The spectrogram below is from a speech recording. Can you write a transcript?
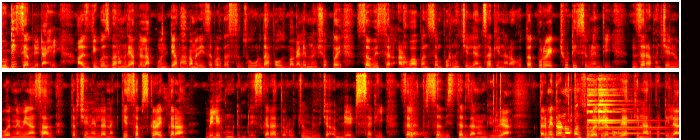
छोटीशी अपडेट आहे. आज दिवसभरामध्ये आपल्याला कोणत्या भागामध्ये जबरदस्त जोरदार पाऊस बघायला मिळू शकतोय? सविस्तर आढावा आपण संपूर्ण जिल्ह्यांचा घेणार आहोत. तत्पूर्वी एक छोटीशी विनंती जर आपण चॅनलवर नवीन असाल तर चॅनलला नक्कीच सबस्क्राईब करा. बेलेकून बटन प्रेस करा. दररोजच्या व्हिडिओच्या अपडेट्ससाठी चला तर सविस्तर जाणून घेऊया. तर मित्रांनो आपण सुरुवातीला बघूया किनारपट्टीला.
